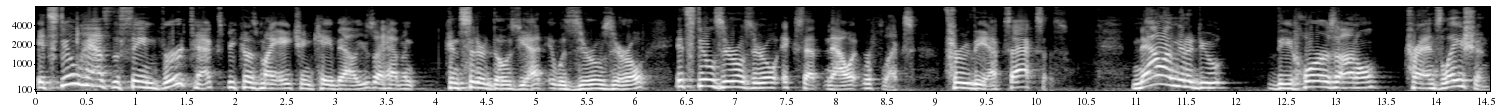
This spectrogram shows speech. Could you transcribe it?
It still has the same vertex because my h and k values, I haven't considered those yet. It was 0, 0. It's still 0, 0, except now it reflects through the x-axis. Now I'm going to do the horizontal translation.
